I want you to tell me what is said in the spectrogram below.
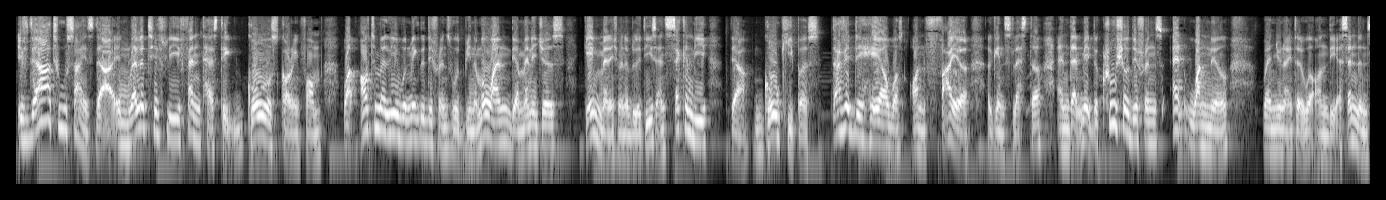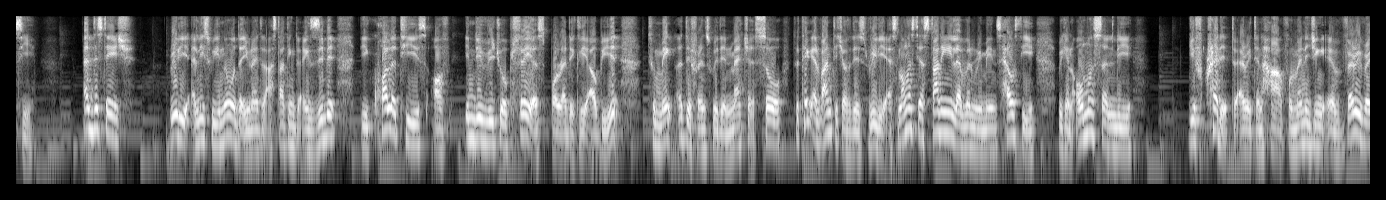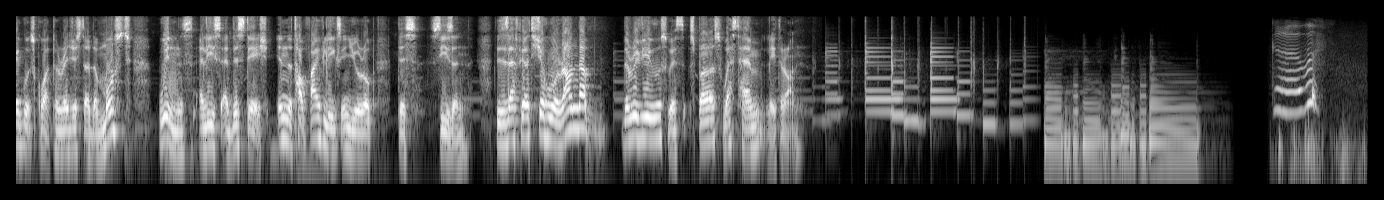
If there are two sides that are in relatively fantastic goal scoring form, what ultimately would make the difference would be number one, their managers' game management abilities, and secondly, their goalkeepers. David De Gea was on fire against Leicester, and that made the crucial difference at 1 0 when United were on the ascendancy. At this stage, really, at least we know that United are starting to exhibit the qualities of individual players sporadically, albeit, to make a difference within matches. So, to take advantage of this, really, as long as their starting 11 remains healthy, we can almost certainly give credit to Erik Ten Hag for managing a very, very good squad to register the most wins, at least at this stage, in the top 5 leagues in Europe this season. This is FPL Teacher who will round up the reviews with Spurs West Ham later on.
